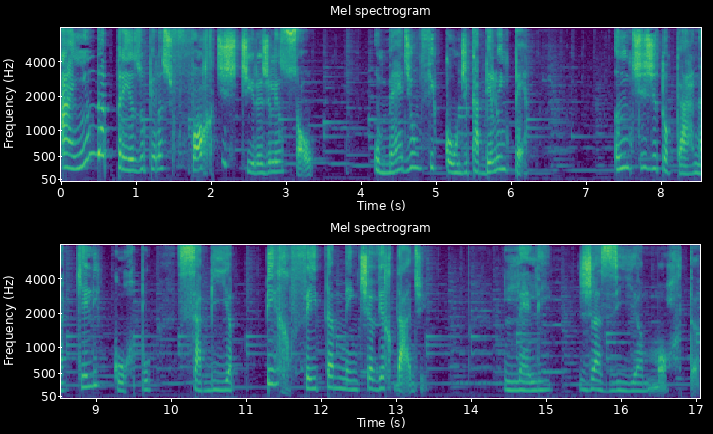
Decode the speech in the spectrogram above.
ainda preso pelas fortes tiras de lençol. O médium ficou de cabelo em pé. Antes de tocar naquele corpo, sabia perfeitamente a verdade. Lely jazia morta.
